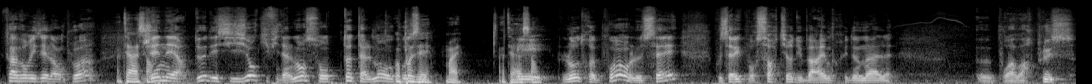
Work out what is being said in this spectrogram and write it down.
Favoriser l'emploi génère deux décisions qui finalement sont totalement opposées. opposées ouais. Et l'autre point, on le sait, vous savez que pour sortir du barème prud'homal, euh, pour avoir plus,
